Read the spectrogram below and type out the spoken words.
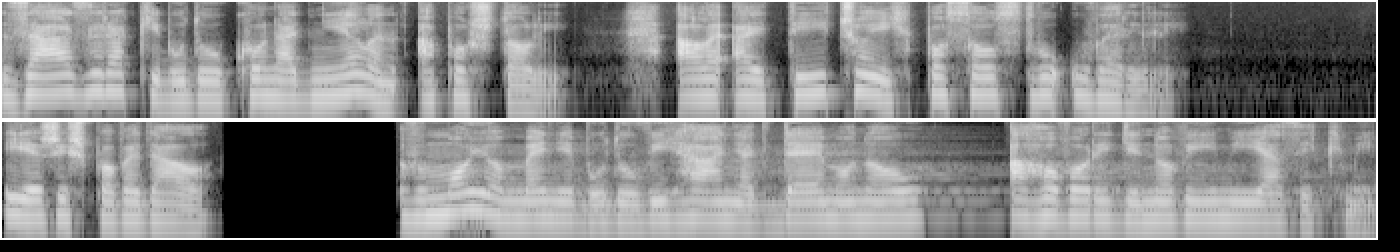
Zázraky budú konať nielen apoštoli, ale aj tí, čo ich posolstvu uverili. Ježiš povedal, v mojom mene budú vyháňať démonov a hovoriť novými jazykmi.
